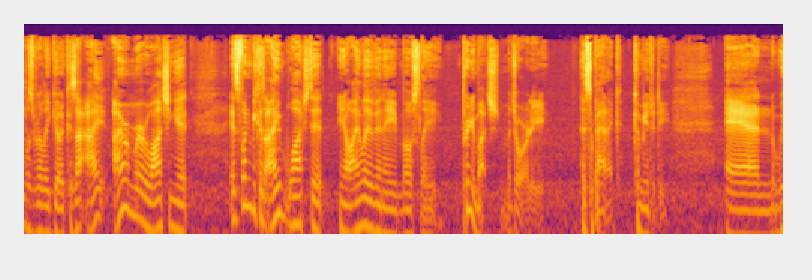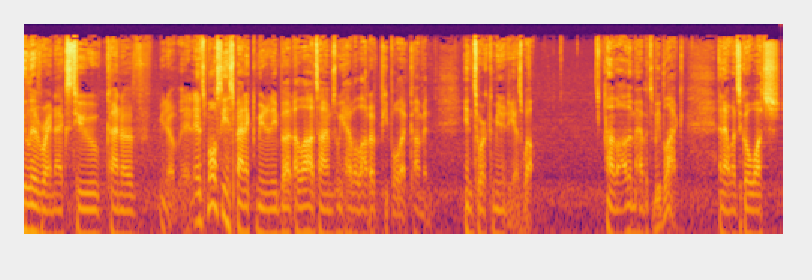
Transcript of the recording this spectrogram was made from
was really good because I, I i remember watching it. It's funny because i watched it you know i live in a mostly pretty much majority hispanic community. And we live right next to kind of you know it's mostly hispanic community but a lot of times we have a lot of people that come in into our community as well. A lot of them happen to be black. And i went to go watch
